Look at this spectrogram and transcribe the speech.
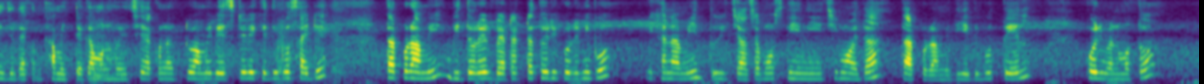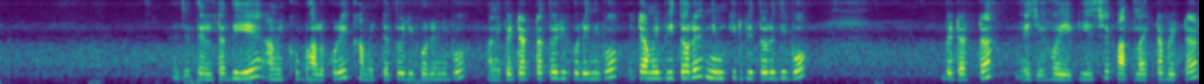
এই যে দেখুন খামিরটা কেমন হয়েছে। এখন একটু আমি রেস্টে রেখে দিব সাইডে তারপর আমি ভিতরের ব্যাটারটা তৈরি করে নিব। এখানে আমি দুই চা চামচ নিয়ে নিয়েছি ময়দা। তারপর আমি দিয়ে দিব তেল পরিমাণ মতো। এই যে তেলটা দিয়ে আমি খুব ভালো করে খামিরটা তৈরি করে নিব। মানে বেটারটা তৈরি করে নিব। এটা আমি ভিতরে নিমকির ভিতরে দিব। বেটারটা এই যে হয়ে গিয়েছে পাতলা একটা বেটার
